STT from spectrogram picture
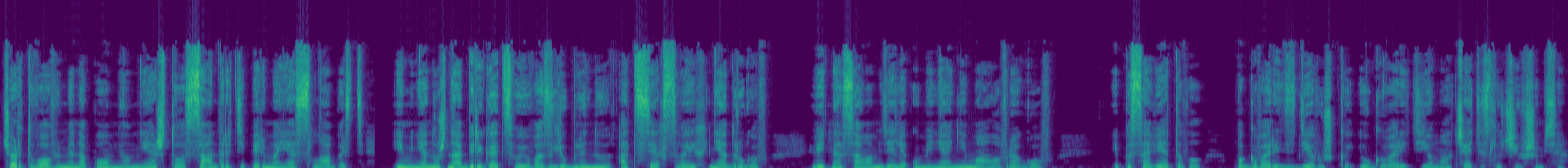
Черт вовремя напомнил мне, что Сандра теперь моя слабость, и мне нужно оберегать свою возлюбленную от всех своих недругов, ведь на самом деле у меня немало врагов, и посоветовал поговорить с девушкой и уговорить ее молчать о случившемся.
